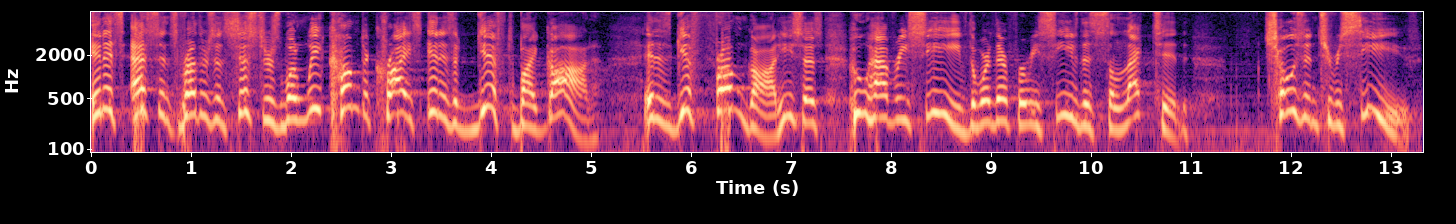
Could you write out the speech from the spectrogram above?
In its essence, brothers and sisters, when we come to Christ, it is a gift by God. It is a gift from God. He says, Who have received. The word therefore received is selected, chosen to receive.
